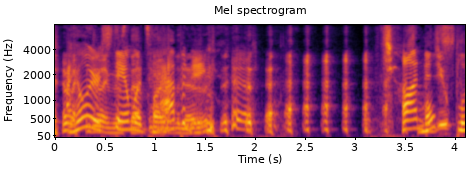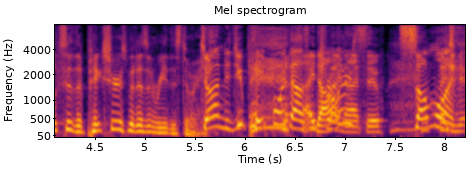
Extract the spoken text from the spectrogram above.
it- I don't do understand miss what's that part of the note? John, did you? Moltz looks at the pictures but doesn't read the story. John, did you pay four thousand I try not dollars? to. Someone,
